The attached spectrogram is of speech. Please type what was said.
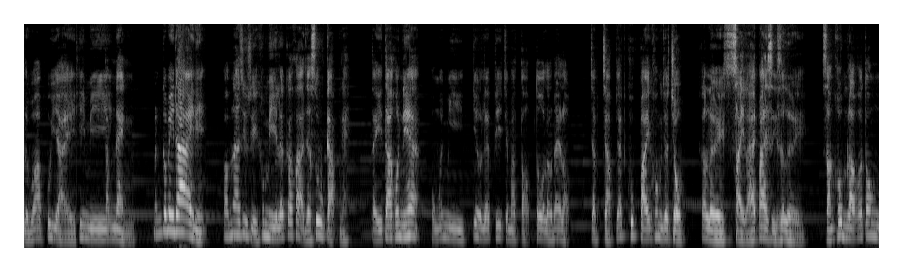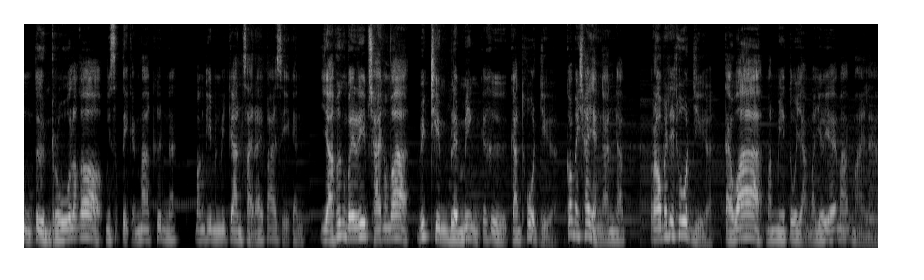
หรือว่าผู้ใหญ่ที่มีตำแหน่ง มันก็ไม่ได้นี่ความน่าเชื่อถือเขามีแล้วก็เขาอาจจะสู้กลับไง แต่อีตาคนนี้คงไม่มีเจี้ยวเล็บที่จะมาตอบโต้เราได้หรอก จับจับยัดคุกไปคงจะจบ ก็เลยใส่ร้ายป้ายสีซะเลย สังคมเราก็ต้องตื่นรู้แล้วก็มีสติกันมากขึ้นนะ บางทีมันมีการใส่ร้ายป้ายสีกัน อย่าเพิ่งไปรีบใช้คำว่า victim blaming ก็คือการโทษเหยื่อ ก็ไม่ใช่อย่างนั้นครับ เราไม่ได้โทษเหยื่อ แต่ว่ามันมีตัวอย่างมาเยอะแยะมากมายแล้ว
